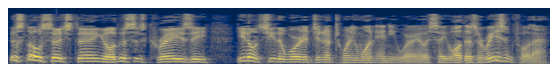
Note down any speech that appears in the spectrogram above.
there's no such thing, or this is crazy. You don't see the word Agenda 21 anywhere. I would say, well, there's a reason for that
